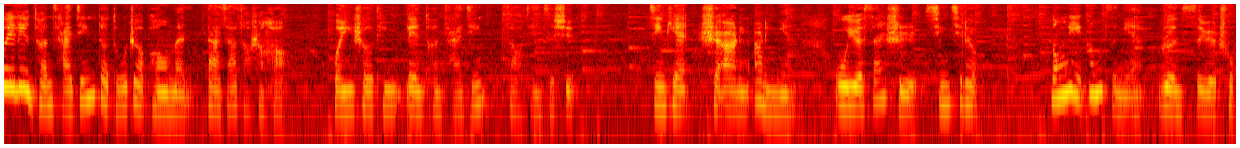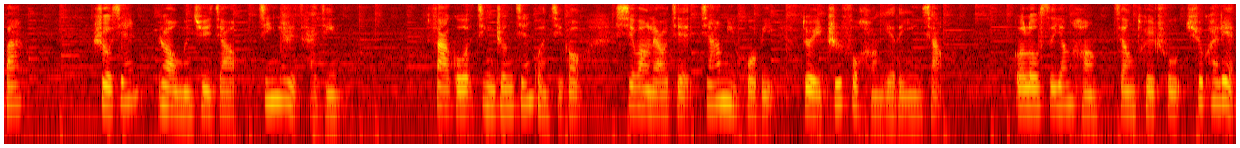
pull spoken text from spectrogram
各位链团财经的读者朋友们，大家早上好，欢迎收听链团财经早间资讯。今天是二零二零年五月三十日，星期六，农历庚子年闰四月初八。首先，让我们聚焦今日财经。法国竞争监管机构希望了解加密货币对支付行业的影响。俄罗斯央行将推出区块链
